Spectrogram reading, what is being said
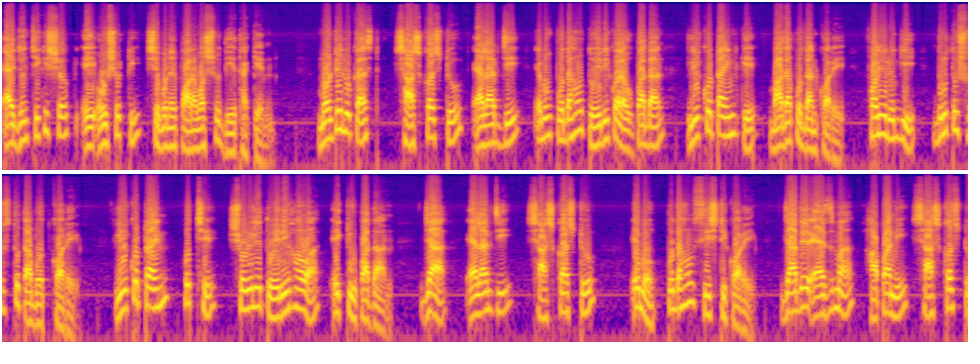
একজন চিকিৎসক এই ঔষধটি সেবনের পরামর্শ দিয়ে থাকেন। মন্টিলুকাস্ট শ্বাসকষ্ট, অ্যালার্জি এবং প্রদাহ তৈরি করা উপাদান লিকোটাইনকে বাধা প্রদান করে, ফলে রোগী দ্রুত সুস্থতা বোধ করে। লিকোটাইন হচ্ছে শরীরে তৈরি হওয়া একটি উপাদান যা অ্যালার্জি, শ্বাসকষ্ট এবং প্রদাহ সৃষ্টি করে। যাদের অ্যাজমা, হাঁপানি, শ্বাসকষ্ট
